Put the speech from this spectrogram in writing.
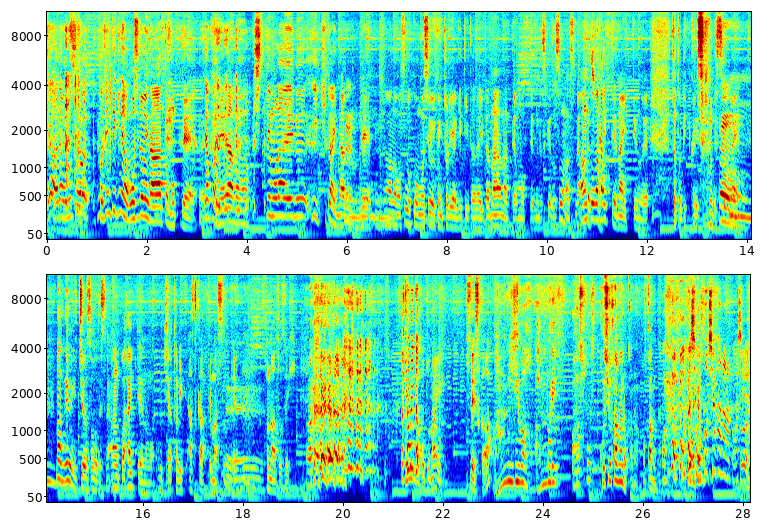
いやあれ面白い。個人的には面白いなと思ってやっぱねあの知ってもらえるいい機会になるんで、うん。あのすごく面白いふうに取り上げていただいたななんて思ってるんですけどそうなんですね。あんこが入ってないっていうのでちょっとびっくりするんですよね、うん。まあでも一応そうですね。あんこ入ってるのもうちは取り扱ってますんで、この後ぜひ。食べたことないですか？あん切りはあんまりあそうですか。保守派なのかな？わかんない。保守派なのかもしれない。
